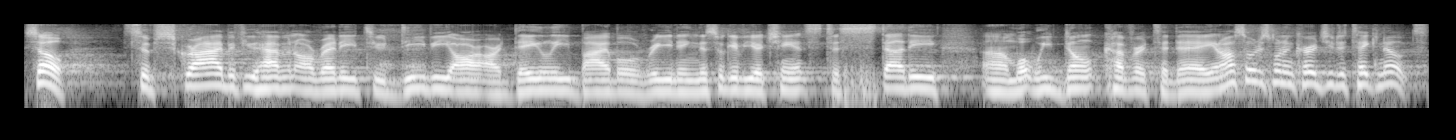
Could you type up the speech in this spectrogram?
So subscribe if you haven't already to DBR, our daily Bible reading. This will give you a chance to study um, what we don't cover today. And also, I just want to encourage you to take notes.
